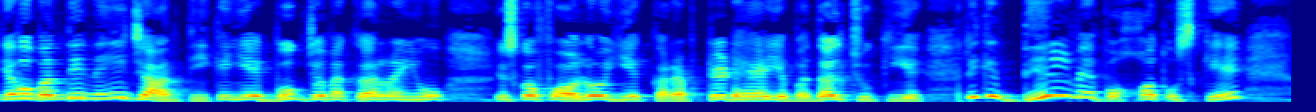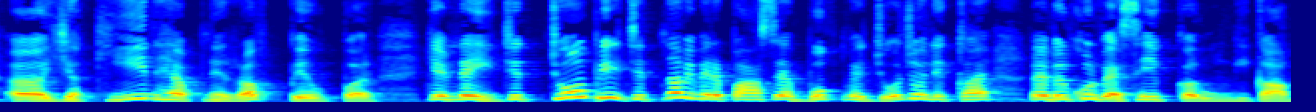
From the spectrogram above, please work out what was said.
یا وہ بندی نہیں جانتی کہ یہ بک جو میں کر رہی ہوں، اس کو فالو یہ کرپٹڈ ہے، یہ بدل چکی ہے۔ لیکن دل میں بہت اس کے یقین ہے اپنے رب پہ اوپر کہ نہیں، جت جو بھی جتنا بھی میرے پاس ہے بک میں جو جو لکھا ہے، میں بالکل ویسے ہی کروں گی کام۔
